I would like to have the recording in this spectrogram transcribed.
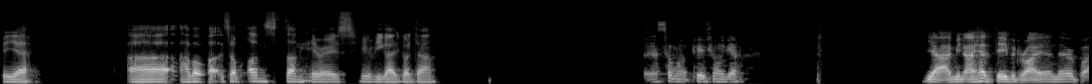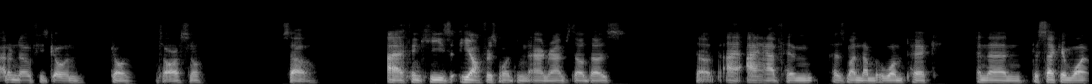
But yeah, uh, how about some unsung heroes? Who have you guys got down? Uh, someone, Pierce, you want to go? Yeah, I mean, I had David Raya in there, but I don't know if he's going going to Arsenal. So I think he's he offers more than Aaron Ramsdale does. So I, I have him as my number one pick. And then the second one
